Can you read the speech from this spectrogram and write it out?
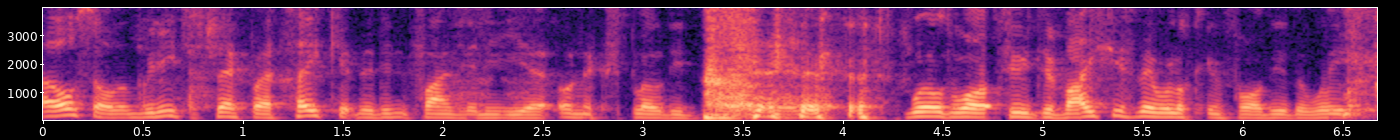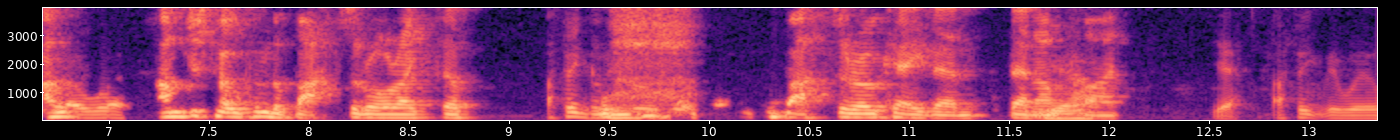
also we need to check but i take it they didn't find any uh, unexploded world war ii devices they were looking for the other week so, uh, I'm, just hoping the bats are all right phil. I think the bats are okay then then i'm yeah. fine yeah, I think they will.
